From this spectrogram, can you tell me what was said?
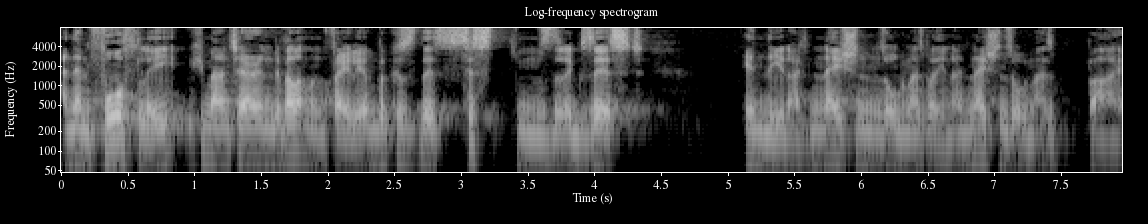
And then fourthly, humanitarian development failure because the systems that exist in the United Nations, organized by the United Nations, organized by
